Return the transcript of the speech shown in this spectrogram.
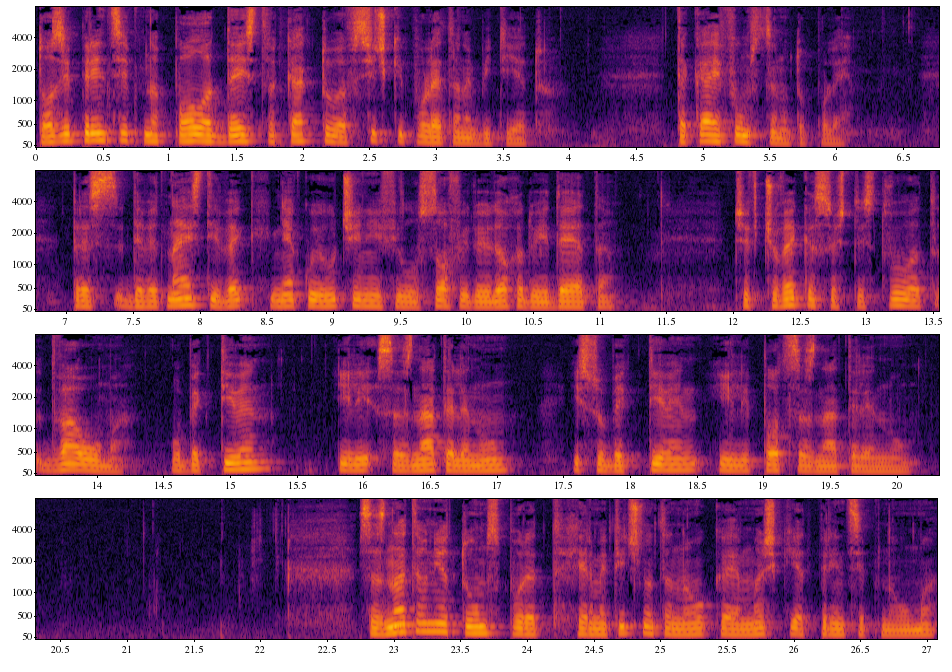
Този принцип на пола действа както във всички полета на битието, така и в умственото поле. През 19 век някои учени и философи дойдоха до идеята, че в човека съществуват два ума – обективен или съзнателен ум и субективен или подсъзнателен ум – Съзнателният ум според херметичната наука е мъжкият принцип на ума,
